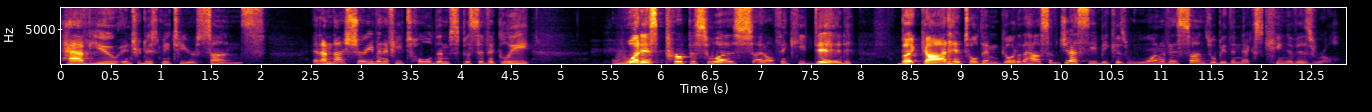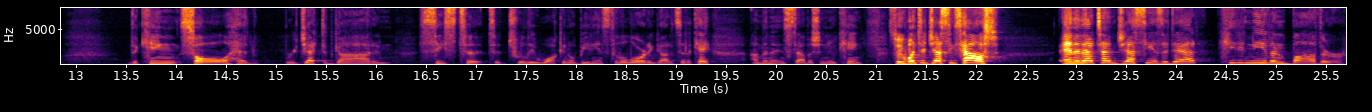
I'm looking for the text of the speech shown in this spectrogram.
have you introduce me to your sons. And I'm not sure even if he told him specifically what his purpose was. I don't think he did. But God had told him, Go to the house of Jesse because one of his sons will be the next king of Israel. The king Saul had rejected God and ceased to, to truly walk in obedience to the Lord. And God had said, Okay, I'm going to establish a new king. So he went to Jesse's house. And in that time, Jesse, as a dad, he didn't even bother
